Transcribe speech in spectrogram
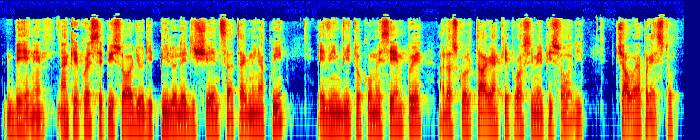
Bene, anche questo episodio di Pillole di Scienza termina qui e vi invito come sempre ad ascoltare anche i prossimi episodi. Ciao e a presto!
